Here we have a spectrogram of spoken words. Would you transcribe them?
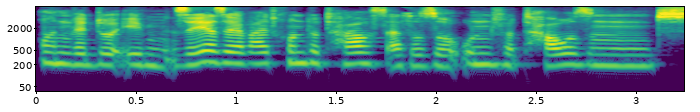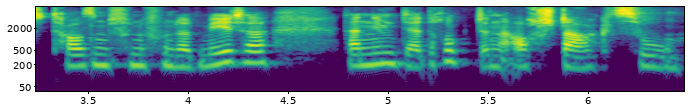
Und wenn du eben sehr, sehr weit runter tauchst, also so unter 1000, 1500 Meter, dann nimmt der Druck dann auch stark zu.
